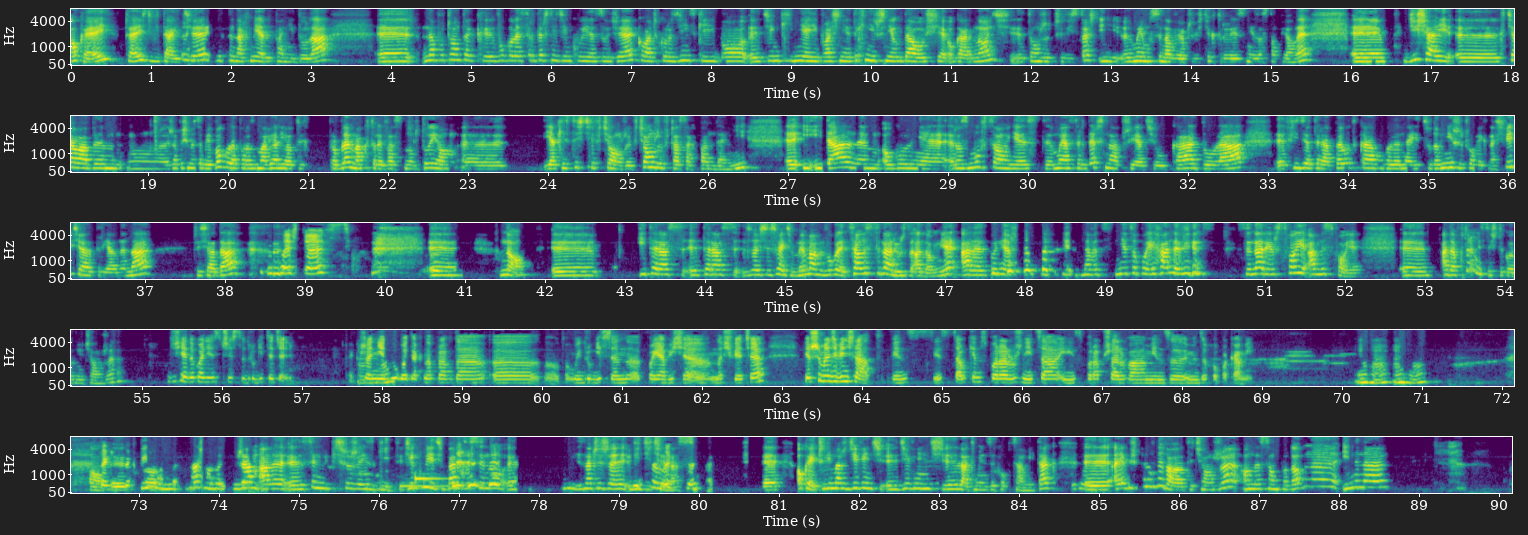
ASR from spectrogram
Okej, okay, cześć, witajcie. Justyna Chmiel, pani Dula. E, na początek w ogóle serdecznie dziękuję Zuzie Kołacz-Korodzińskiej, bo e, dzięki niej właśnie technicznie udało się ogarnąć e, tą rzeczywistość i mojemu synowi oczywiście, który jest niezastąpiony. Dzisiaj chciałabym, mm, żebyśmy sobie w ogóle porozmawiali o tych problemach, które Was nurtują jak jesteście w ciąży, w ciąży w czasach pandemii e, i idealnym ogólnie rozmówcą jest moja serdeczna przyjaciółka Dula, e, fizjoterapeutka, w ogóle najcudowniejszy człowiek na świecie, Adrianna. Czy siada? Cześć, cześć. E, no, i teraz, teraz słuchajcie, my mamy w ogóle cały scenariusz z Adą, nie? Ale ponieważ nawet nieco pojechane, więc scenariusz swoje, a my swoje. E, Ada, w którym jesteś tygodniu ciąży? Dzisiaj dokładnie jest 32 tydzień. Także mhm. niedługo tak naprawdę e, no, to mój drugi syn pojawi się na świecie. Pierwszy ma 9 lat, więc jest całkiem spora różnica i spora przerwa między, między chłopakami. Mhm, mhm. O, tak, tak to... Przepraszam, że ale syn mi pisze, że jest git. Dziękuję Ci bardzo, synu. Znaczy, że widzicie nas. E, okej, okay, czyli masz 9, 9 e, lat między chłopcami, tak? Mhm. E, a jakbyś porównywała te ciąże, one są podobne, inne?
